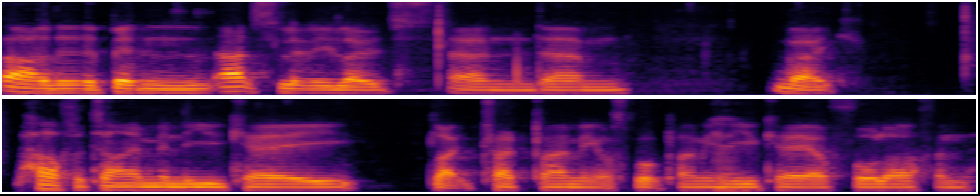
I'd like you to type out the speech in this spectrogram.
Oh, there've been absolutely loads, and um, like half the time in the UK, like trad climbing or sport climbing yeah. in the UK, I'll fall off, and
